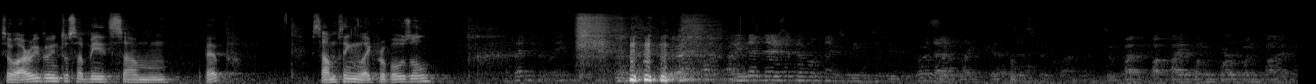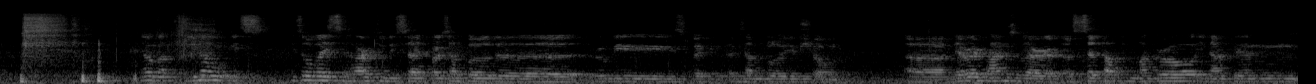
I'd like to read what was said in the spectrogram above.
So are we going to submit some PEP? Something like proposal? Eventually. I mean, there, there's a couple of things we need to do before that, like uh, test requirements. So Py- Py- Python four point five. No, but you know, it's it's always hard to decide. For example, the Ruby spec example you've shown. Uh, there were times where a setup macro in RPM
